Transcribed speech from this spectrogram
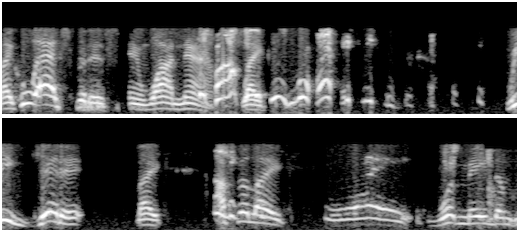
like who asked for this and why now? Like right. we get it. Like I feel like right. what made them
